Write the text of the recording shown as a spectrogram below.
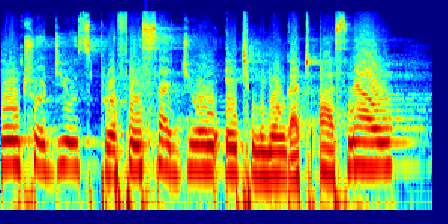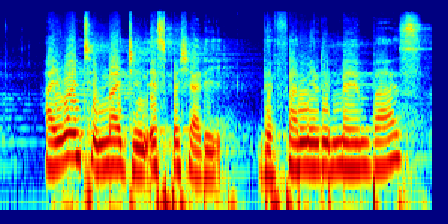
introduce Professor John H. Muyonga to us. Now, I want to imagine, especially the family members,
